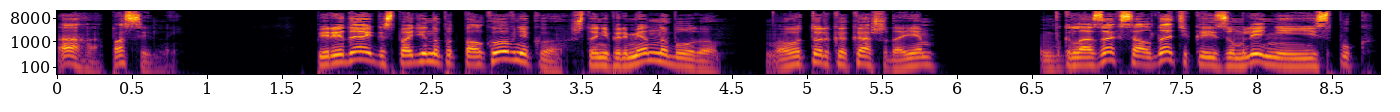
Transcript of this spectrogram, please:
Ага, посыльный. Передай господину подполковнику, что непременно буду. Вот только кашу даем. В глазах солдатика изумление и испуг.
